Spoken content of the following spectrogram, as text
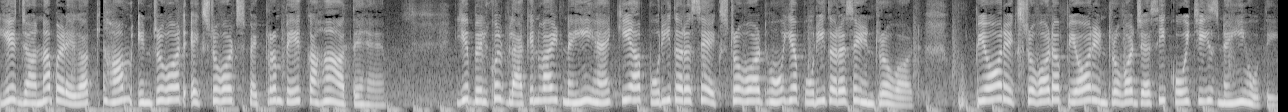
ये जानना पड़ेगा कि हम इंट्रोवर्ट एक्सट्रोवर्ट स्पेक्ट्रम पे कहाँ आते हैं। ये बिल्कुल ब्लैक एंड वाइट नहीं है कि आप पूरी तरह से एक्सट्रोवर्ट हों या पूरी तरह से इंट्रोवर्ट प्योर एक्सट्रोवर्ट और प्योर इंट्रोवर्ट जैसी कोई चीज़ नहीं होती।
